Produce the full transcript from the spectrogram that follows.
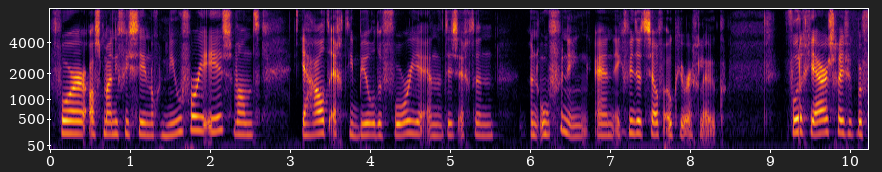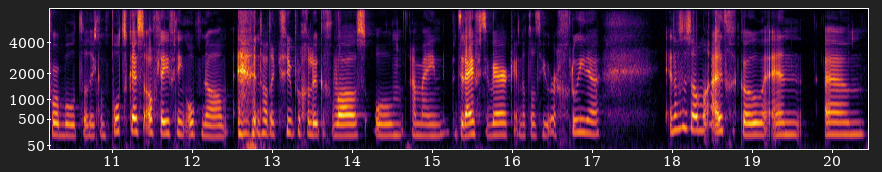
Voor als manifesteren nog nieuw voor je is. Want je haalt echt die beelden voor je. En het is echt een, een oefening. En ik vind het zelf ook heel erg leuk. Vorig jaar schreef ik bijvoorbeeld dat ik een podcastaflevering opnam. En dat ik super gelukkig was om aan mijn bedrijf te werken. En dat dat heel erg groeide. En dat is allemaal uitgekomen. En um,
